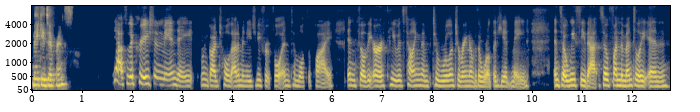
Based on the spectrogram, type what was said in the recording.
make a difference? Yeah, so the creation mandate, when God told Adam and Eve to be fruitful and to multiply and fill the earth, he was telling them to rule and to reign over the world that he had made. And so we see that so fundamentally in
